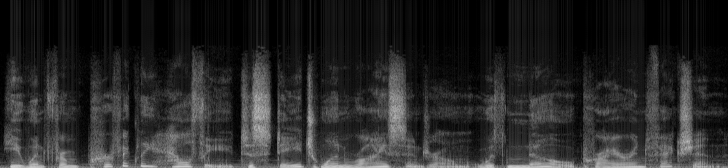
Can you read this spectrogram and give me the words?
He went from perfectly healthy to stage 1 Reye's syndrome with no prior infection.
